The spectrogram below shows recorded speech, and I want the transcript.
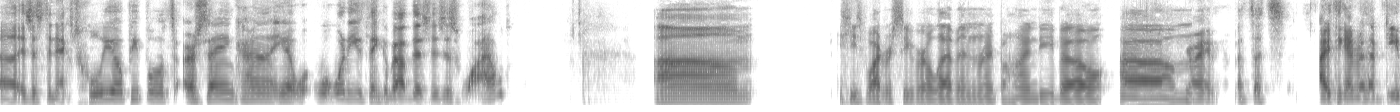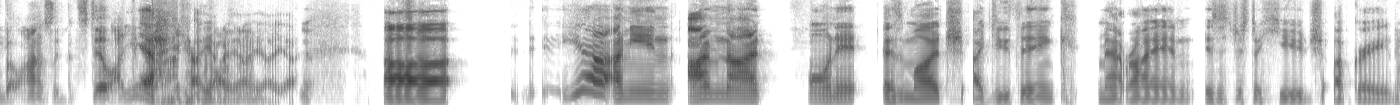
Uh, is this the next Julio? People are saying, kind of. You know, wh- what do you think about this? Is this wild? Um, he's wide receiver eleven, right behind Deebo. Um, Right. That's that's. I think I'd rather have Deebo, honestly, but still, I could, yeah, I could yeah, yeah, yeah, yeah, yeah, Yeah. Uh, yeah. I mean, I'm not on it as much. I do think Matt Ryan is just a huge upgrade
